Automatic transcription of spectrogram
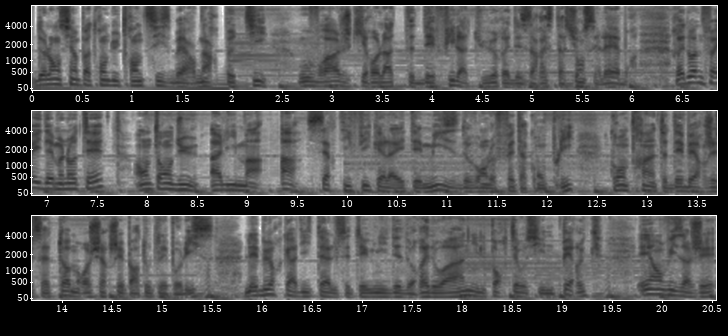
de l'ancien patron du 36, Bernard Petit, ouvrage qui relate des filatures et des arrestations célèbres. Redouane Faïd est menotté, entendu, Alima A certifie qu'elle a été mise devant le fait accompli, contrainte d'héberger cet homme recherché par toutes les polices. Les burkas, dit-elle, c'était une idée de Redouane, il portait aussi une perruque et envisageait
